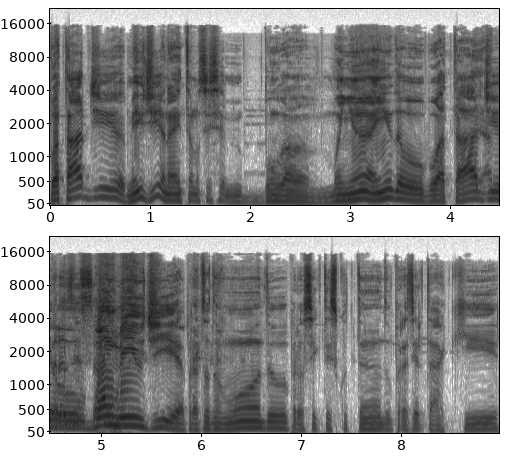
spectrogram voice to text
Boa tarde, meio-dia, né? Então não sei se é boa manhã ainda ou boa tarde é ou bom meio-dia para todo mundo, para você que está escutando. Prazer estar aqui.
